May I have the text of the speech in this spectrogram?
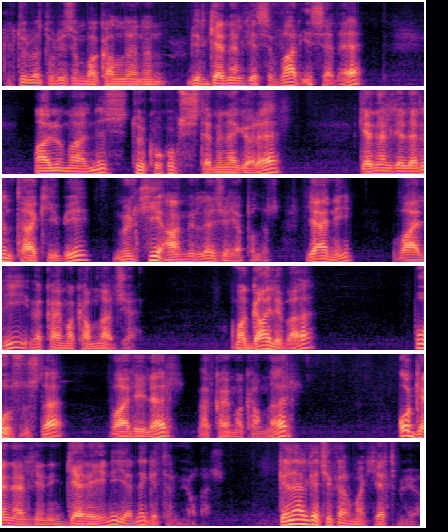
Kültür ve Turizm Bakanlığı'nın bir genelgesi var ise de malum haliniz Türk hukuk sistemine göre genelgelerin takibi mülki amirlerce yapılır. Yani vali ve kaymakamlarca. Ama galiba bu hususta valiler ve kaymakamlar o genelgenin gereğini yerine getirmiyorlar. Genelge çıkarmak yetmiyor.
